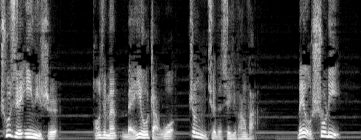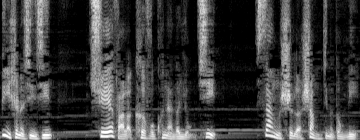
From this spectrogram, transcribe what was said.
初学英语时，同学们没有掌握正确的学习方法，没有树立。必胜的信心，缺乏了克服困难的勇气，丧失了上进的动力，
